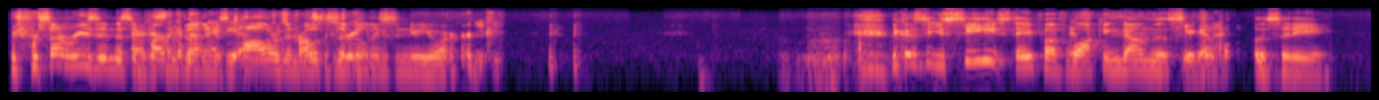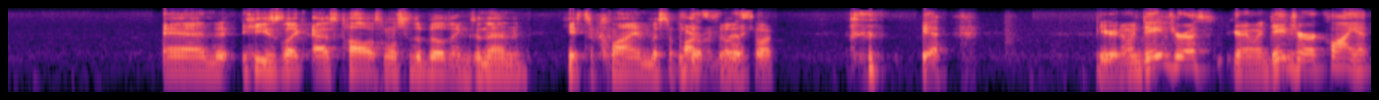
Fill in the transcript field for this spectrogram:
which for some reason this apartment like building is idea, taller just than most the of the streams. buildings in New York. because you see Stay Yes. walking down the, the, the city, and he's like as tall as most of the buildings, and then he has to climb this apartment building. this yeah. You're going to endanger us. You're going to endanger our client,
